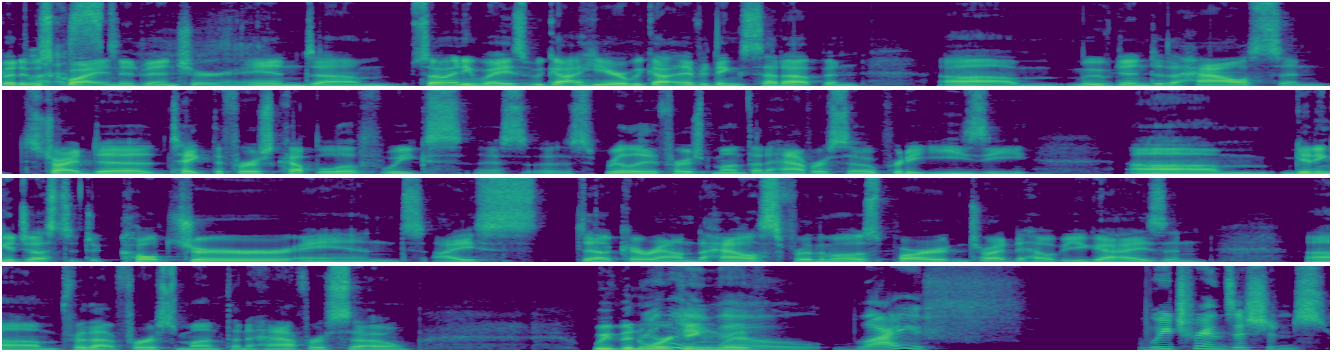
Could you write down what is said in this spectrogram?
but it was quite an adventure. And um, so, anyways, we got here, we got everything set up, and um, moved into the house, and tried to take the first couple of weeks. It's, it's really the first month and a half or so, pretty easy. Um, getting adjusted to culture, and I stuck around the house for the most part and tried to help you guys, and um, for that first month and a half or so we've been really, working though, with life we transitioned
